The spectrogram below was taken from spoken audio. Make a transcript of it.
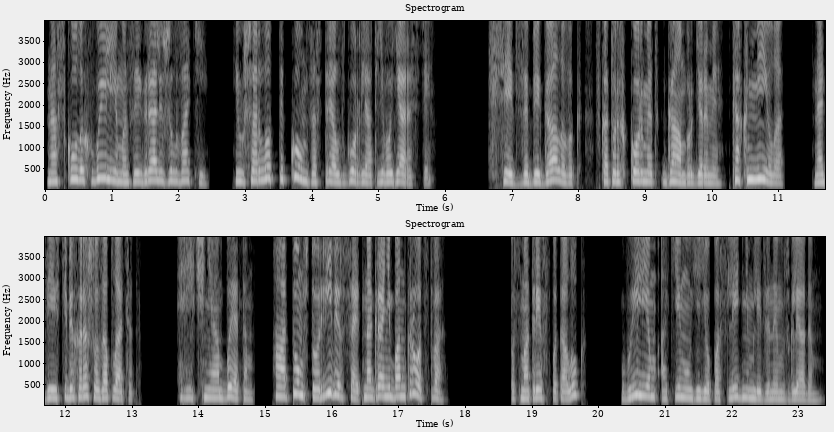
На скулах Уильяма заиграли желваки, и у Шарлотты ком застрял в горле от его ярости. «Сеть забегаловок, в которых кормят гамбургерами. Как мило! Надеюсь, тебе хорошо заплатят». «Речь не об этом а о том, что Риверсайд на грани банкротства. Посмотрев в потолок, Уильям окинул ее последним ледяным взглядом.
